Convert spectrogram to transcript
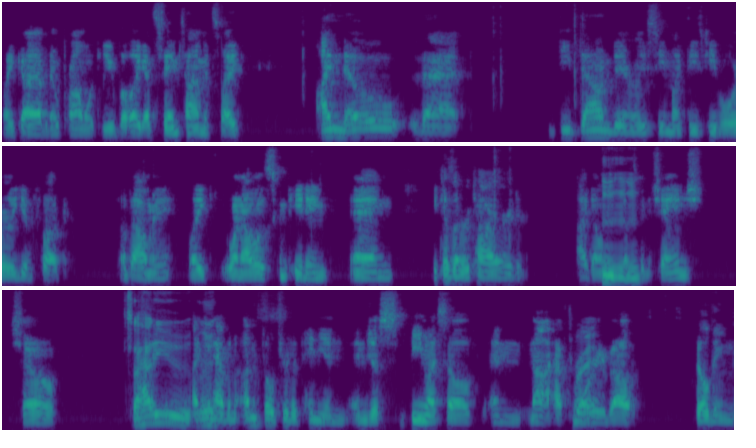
like I have no problem with you. But like at the same time, it's like I know that deep down, didn't really seem like these people really give a fuck about me, like when I was competing, and because I retired, I don't mm-hmm. think that's mm-hmm. going to change. So so how do you? I can, I can have an unfiltered opinion and just be myself and not have to right. worry about building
